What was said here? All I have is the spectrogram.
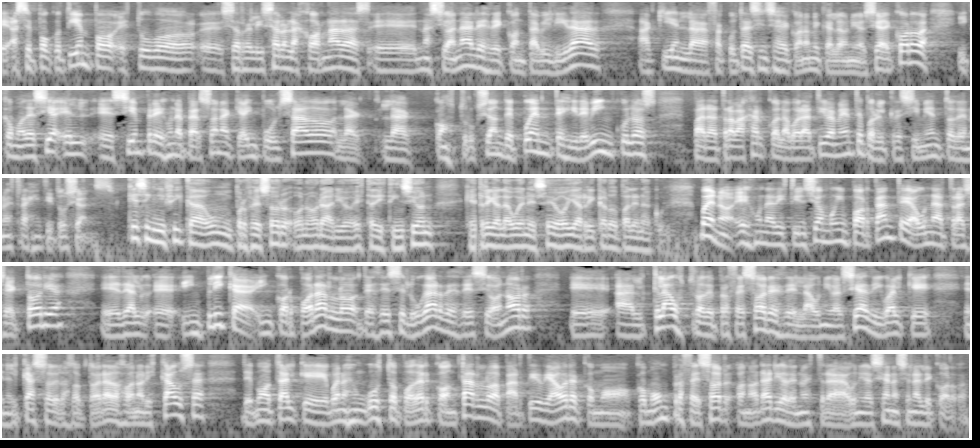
Hace poco tiempo estuvo, se realizaron las jornadas nacionales de contabilidad aquí en la Facultad de Ciencias Económicas de la Universidad de Córdoba y como decía, él siempre es una persona que ha impulsado la, la construcción de puentes y de vínculos para trabajar colaborativamente por el crecimiento de nuestras instituciones. ¿Qué significa un profesor honorario, esta distinción que entrega la UNC hoy a Ricardo Palena Acuña? Bueno, es una distinción muy importante a una trayectoria, eh, de, eh, implica incorporarlo desde ese lugar, desde ese honor, eh, al claustro de profesores de la universidad, igual que en el caso de los doctorados honoris causa, de modo tal que, bueno, es un gusto poder contarlo a partir de ahora como, como un profesor honorario de nuestra Universidad Nacional de Córdoba.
